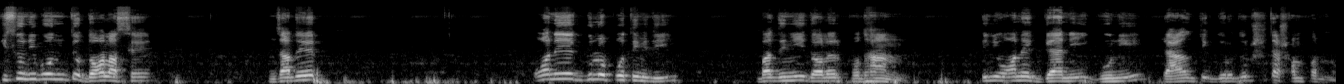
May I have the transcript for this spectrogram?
কিছু নিবন্ধিত দল আছে যাদের অনেকগুলো প্রতিনিধি বা যিনি দলের প্রধান, তিনি অনেক জ্ঞানী, গুণী, রাজনৈতিক দূরদর্শিতা সম্পন্ন।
